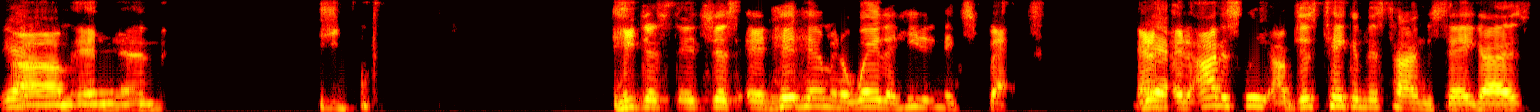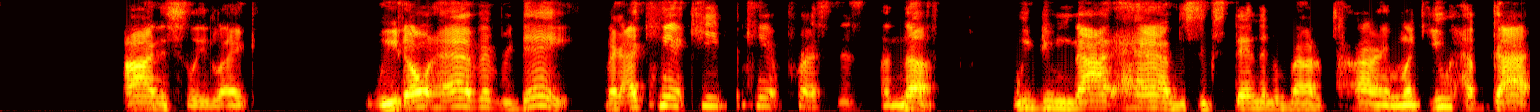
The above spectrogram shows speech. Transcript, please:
Yeah. Um, and he he just it's just it hit him in a way that he didn't expect. And, yeah. and honestly, I'm just taking this time to say, guys, honestly, like we don't have every day. Like I can't keep I can't press this enough. We do not have this extended amount of time. Like you have got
